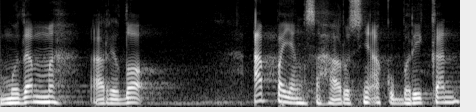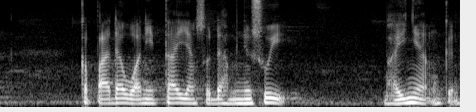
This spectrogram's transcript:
mudhammah ridha apa yang seharusnya aku berikan kepada wanita yang sudah menyusui? Bayinya mungkin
